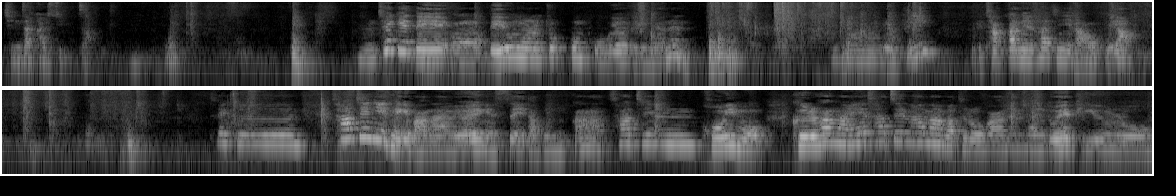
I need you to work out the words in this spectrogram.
짐작할 수 있죠. 음, 책의 내, 어, 내용을 조금 보여드리면은 이거는 여기 작가님 사진이 나오고요. 책은 사진이 되게 많아요. 여행 에세이다 보니까 사진 거의 뭐 글 하나에 사진 하나가 들어가는 정도의 비율로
